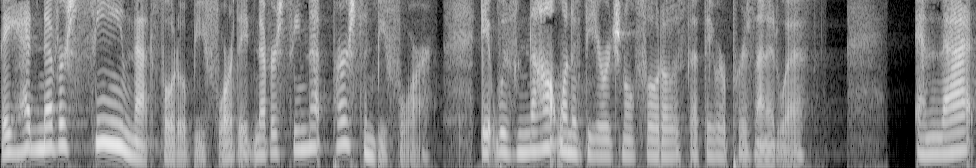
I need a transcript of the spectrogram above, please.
They had never seen that photo before. They'd never seen that person before. It was not one of the original photos that they were presented with. And that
